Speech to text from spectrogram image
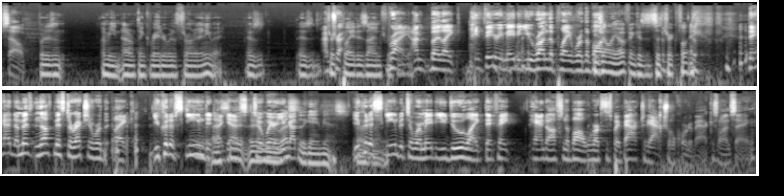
So But isn't I mean, I don't think Rader would have thrown it anyway. It was it was a I'm trick try- play designed for right, I'm but like in theory, maybe you run the play where the ball He's only open because it's a trick play. they had a mis- enough misdirection where like you could have schemed it, I, see guess, it. I to mean, where the you rest got of the game. Yes, you could have schemed it to where maybe you do like they fake handoffs and the ball works its way back to the actual quarterback. Is what I'm saying.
